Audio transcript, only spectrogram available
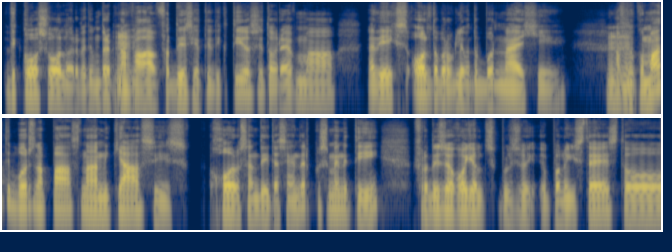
δικό σου όλο, ρε παιδί μου. Πρέπει mm. να φροντίσεις για τη δικτύωση, το ρεύμα. Δηλαδή, έχεις όλα τα προβλήματα που μπορεί να έχει mm-hmm. αυτό το κομμάτι. Μπορείς να πας να νοικιάσεις χώρο σαν data center, που σημαίνει τι, φροντίζω εγώ για τους υπολογιστές το.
